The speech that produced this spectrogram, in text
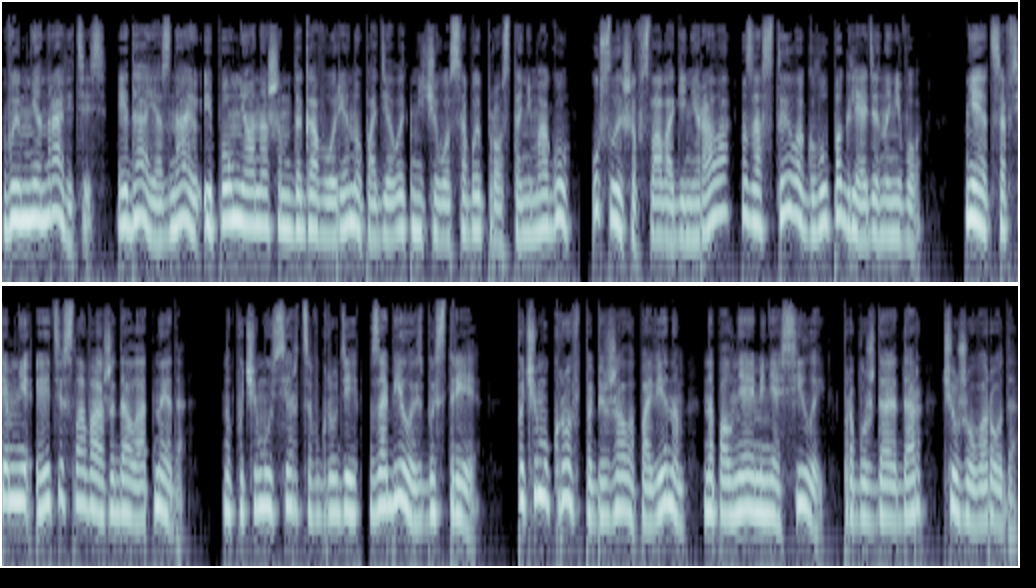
«Вы мне нравитесь. И да, я знаю и помню о нашем договоре, но поделать ничего с собой просто не могу». Услышав слова генерала, застыла, глупо глядя на него. Нет, совсем не эти слова ожидала от Неда. Но почему сердце в груди забилось быстрее? Почему кровь побежала по венам, наполняя меня силой, пробуждая дар чужого рода?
